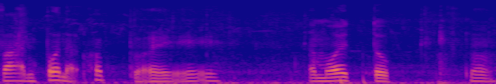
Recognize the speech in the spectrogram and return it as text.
fan pona à a molto no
